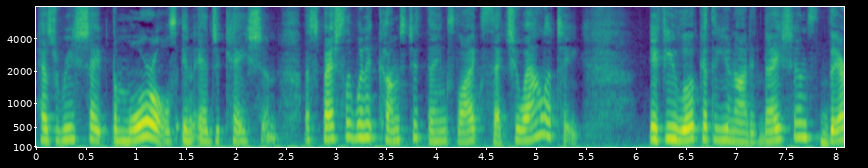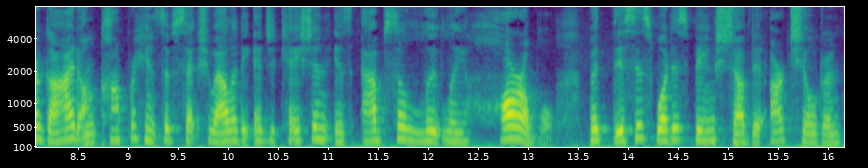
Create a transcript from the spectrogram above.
has reshaped the morals in education, especially when it comes to things like sexuality. If you look at the United Nations, their guide on comprehensive sexuality education is absolutely horrible. But this is what is being shoved at our children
